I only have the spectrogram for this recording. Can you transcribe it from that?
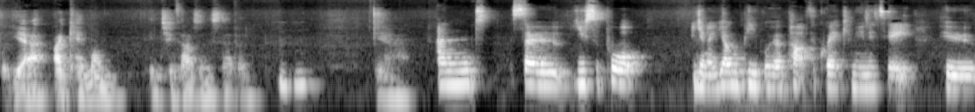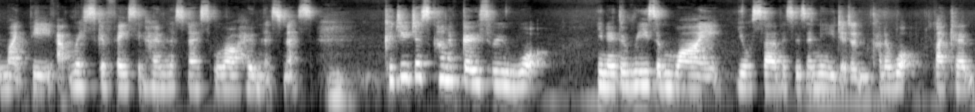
But yeah, I came on in 2007. Mm-hmm. Yeah. And so you support, you know, young people who are part of the queer community who might be at risk of facing homelessness or are homelessness. Mm. Could you just kind of go through what, you know, the reason why your services are needed and kind of what, like a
